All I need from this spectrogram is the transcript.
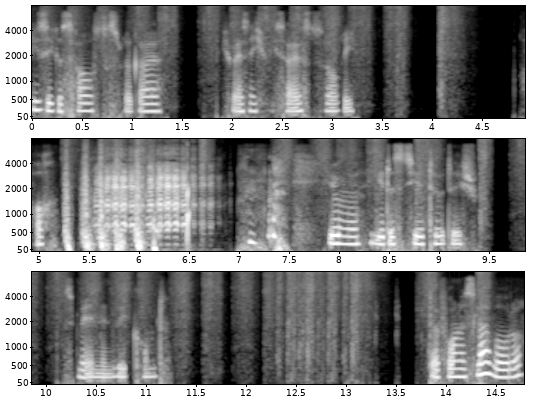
riesiges Haus? Das wäre geil. Ich weiß nicht, wie es heißt. Sorry. Och. Junge, jedes Tier töte ich. Das mir in den Weg kommt. Da vorne ist Lava, oder?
